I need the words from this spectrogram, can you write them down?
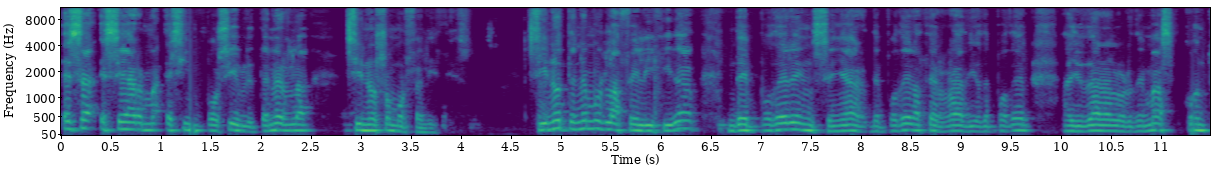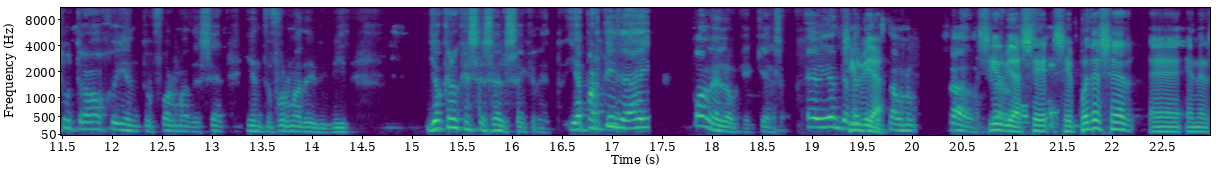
esa, ese arma es imposible tenerla si no somos felices. Si no tenemos la felicidad de poder enseñar, de poder hacer radio, de poder ayudar a los demás con tu trabajo y en tu forma de ser y en tu forma de vivir. Yo creo que ese es el secreto. Y a partir de ahí, ponle lo que quieras. Evidentemente Silvia, está uno cansado, Silvia, ¿se, se puede ser eh, en, el,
